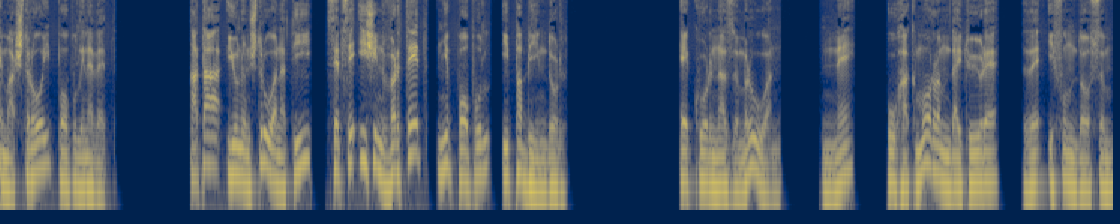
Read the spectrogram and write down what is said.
e mashtroi popullin e vet. Ata iu nënshtruan atij sepse ishin vërtet një popull i pabindur. E kur na zemëruan, ne u hakmorëm ndaj tyre dhe i fundosëm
